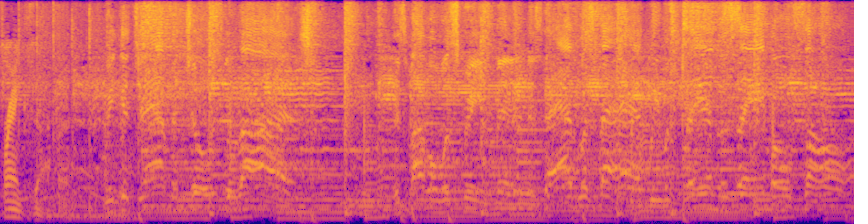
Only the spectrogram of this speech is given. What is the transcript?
Frank Zappa. We could jam in Joe's garage. His mama was screaming, his dad was mad. We was playing the same old song.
